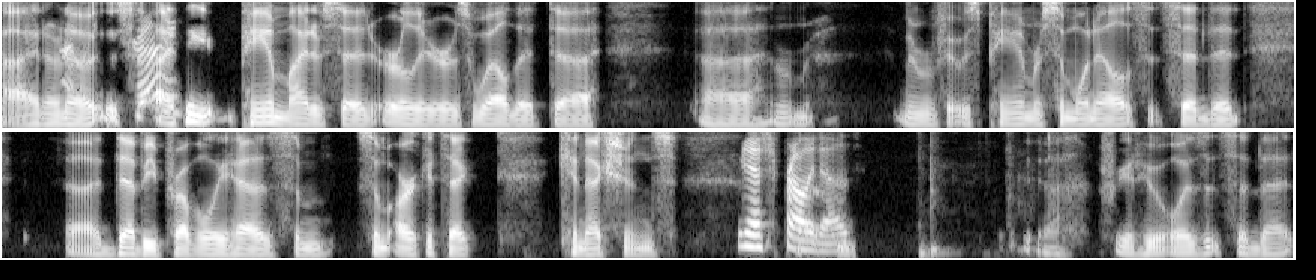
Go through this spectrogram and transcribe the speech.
I don't know. I think Pam might have said earlier as well that uh, uh, I don't remember if it was Pam or someone else that said that uh, Debbie probably has some some architect connections. Yeah, she probably um, does. Yeah, I forget who it was that said that.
